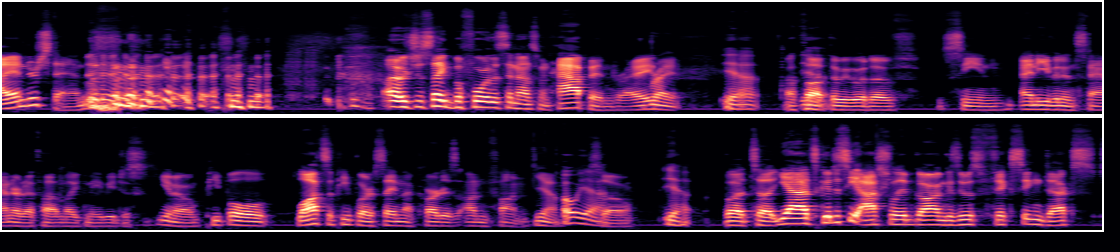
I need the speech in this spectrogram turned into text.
I understand. I was just saying before this announcement happened, right? Right. yeah, I thought Yeah. that we would have seen, and even in standard, I thought like maybe just you know people, lots of people are saying that card is unfun. Yeah. oh yeah, So, yeah, but uh, yeah, it's good to see Astrolabe gone because it was fixing decks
